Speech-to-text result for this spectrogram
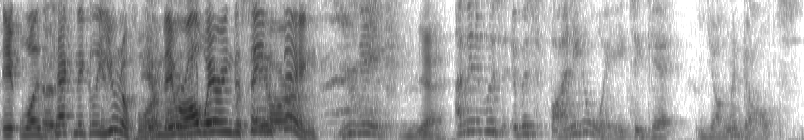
it was 'Cause technically it- uniform. it they were was- all wearing the but they same are thing. Unique. Yeah. I mean, it was it was finding a way to get young adults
